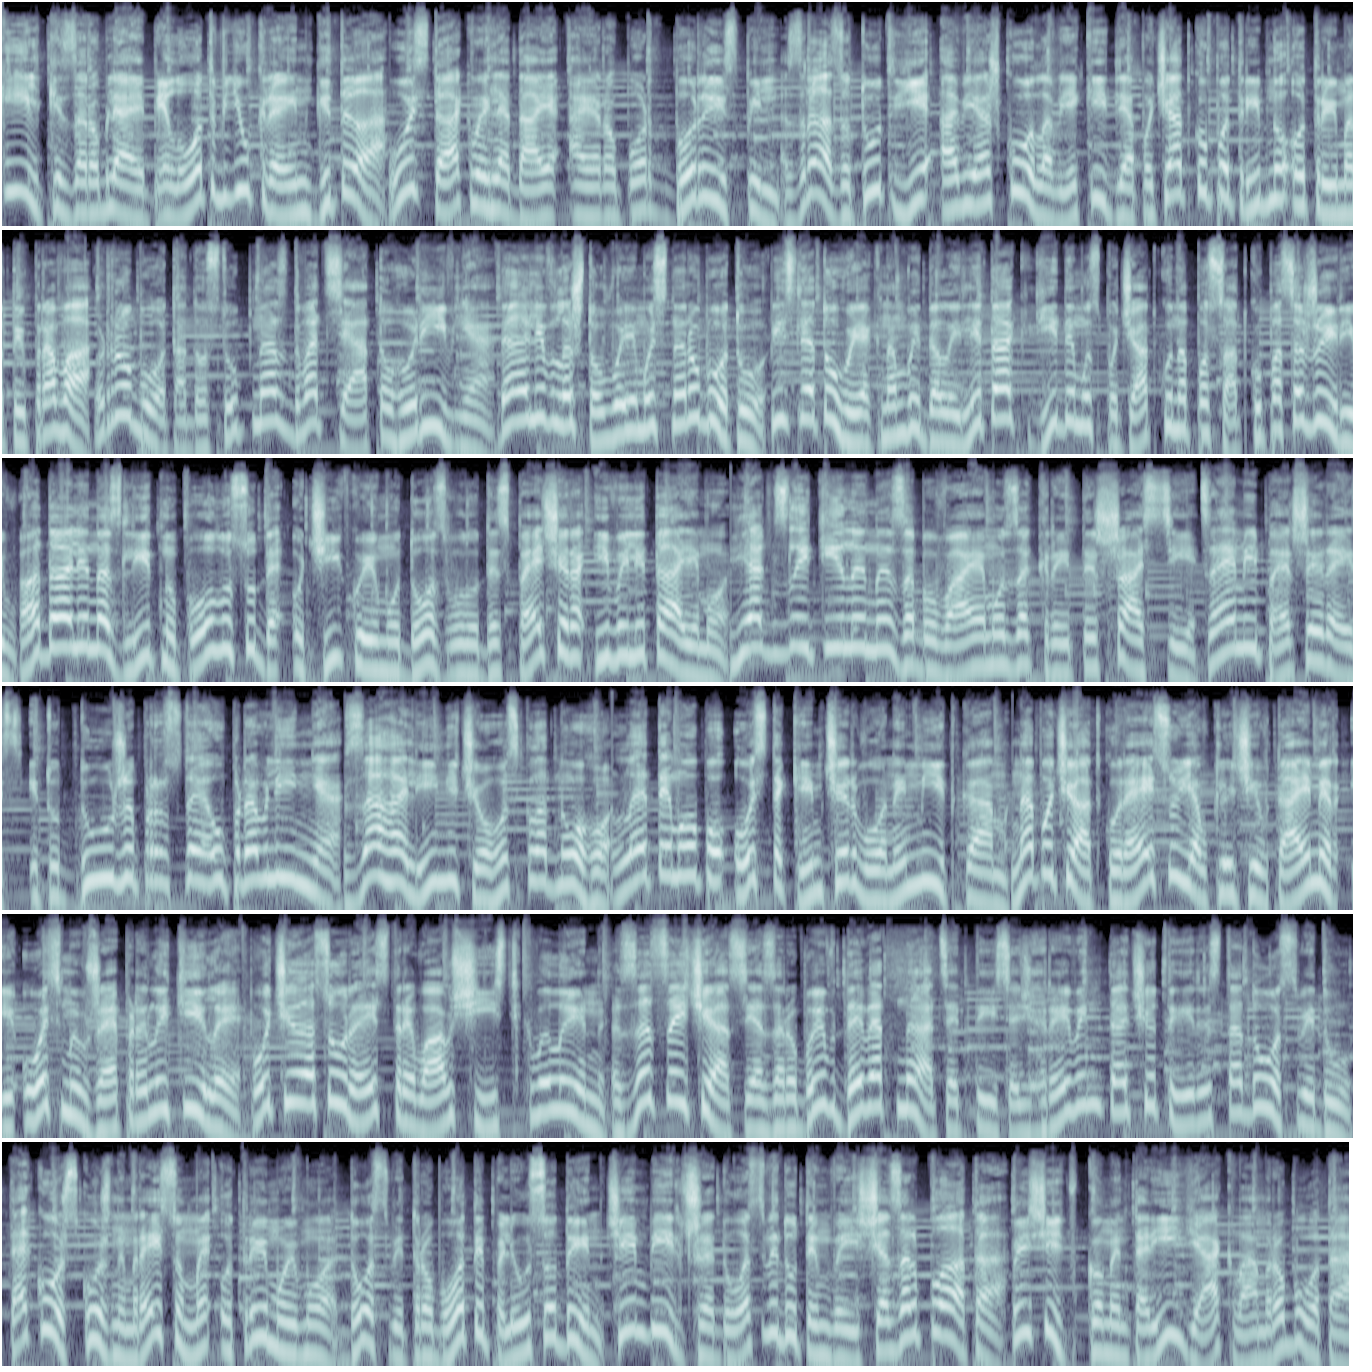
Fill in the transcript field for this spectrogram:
скільки заробляє пілот в Ukraine GTA. Ось так виглядає аеропорт Бориспіль. Зразу тут є авіашкола, в якій для початку потрібно отримати права. Робота доступна з 20 рівня. Далі влаштовуємось на роботу. Після того, як нам видали літак, їдемо спочатку на посадку пасажирів, а далі на злітну полосу, де очікуємо дозволу диспетчера і вилітаємо. Як злетіли, не забуваємо закрити шасі. Це мій перший рейс, і тут дуже просте управління. Взагалі нічого складного. Летимо по ось таким червоним міткам. На початку рейсу я включив таймер, і ось ми вже прилетіли. По часу рейс тривав 6 хвилин. За цей час я заробив 19 тисяч гривень та 400 досвіду. Також з кожним рейсом ми отримуємо досвід роботи плюс один. Чим більше досвіду, тим вища зарплата. Пишіть в коментарі, як вам робота.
